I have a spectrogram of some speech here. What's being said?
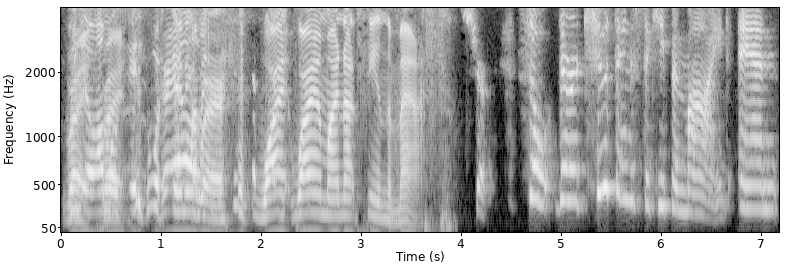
right, you know, almost right. anywhere else. anywhere. why why am I not seeing the math? Sure. So there are two things to keep in mind, and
